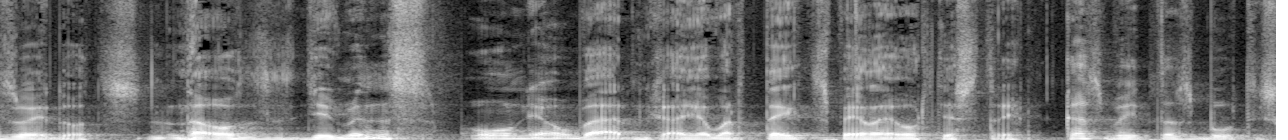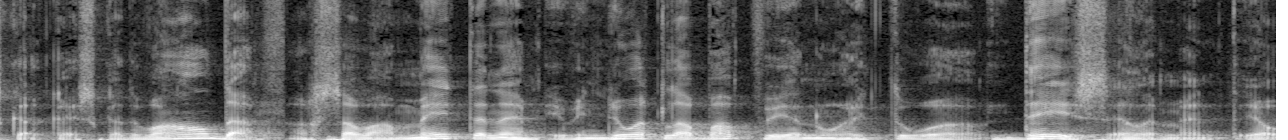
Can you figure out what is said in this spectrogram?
izveidots daudz ģimenes un jau bērni, kā jau var teikt, spēlē orķestrī. Kas bija tas būtiskākais? Kad valda ar savām meitenēm, viņi ļoti labi apvienoja to dēļas elementu jau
